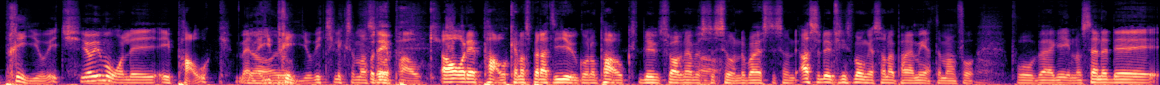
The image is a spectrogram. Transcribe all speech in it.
Priovic gör ju mm. mål i, i Pauk. Men ja, ju Priovic liksom. Alltså, och det är Pauk. Ja och det är Pauk. Han har spelat i Djurgården och Pauk blev utslagen av Östersund och var Östersund. Alltså det finns många sådana parametrar man får, får väga in. Och sen är det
